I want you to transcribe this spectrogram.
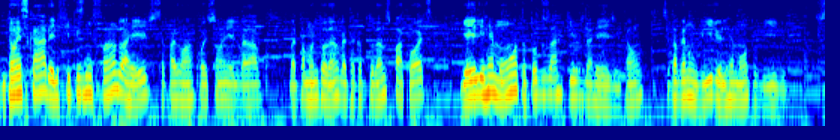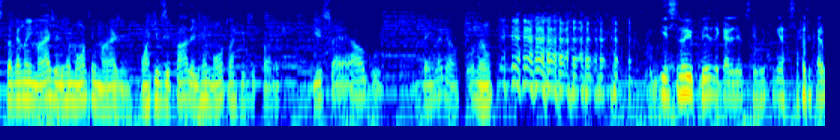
Então esse cara, ele fica snifando a rede, você faz uma posição e ele vai lá, vai estar tá monitorando, vai estar tá capturando os pacotes e aí ele remonta todos os arquivos da rede. Então, você está vendo um vídeo, ele remonta o vídeo. Você está vendo uma imagem, ele remonta a imagem. Um arquivo zipado, ele remonta o arquivo zipado. Isso é algo bem legal. Ou não. Isso numa empresa, cara, deve ser muito engraçado. O cara,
